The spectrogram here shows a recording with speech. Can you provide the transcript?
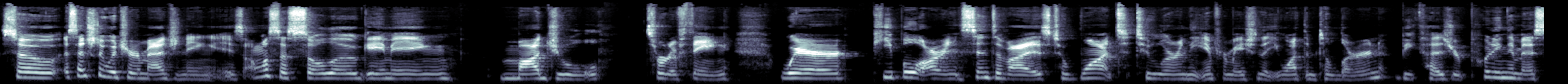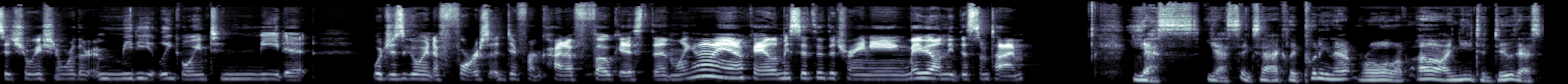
So essentially, what you're imagining is almost a solo gaming module sort of thing where people are incentivized to want to learn the information that you want them to learn because you're putting them in a situation where they're immediately going to need it which is going to force a different kind of focus than like oh yeah okay let me sit through the training. Maybe i'll need this some time yes yes exactly. Putting that role of oh i need to do this.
